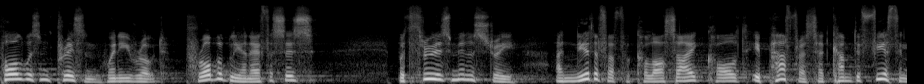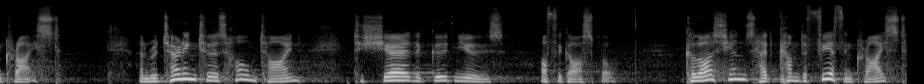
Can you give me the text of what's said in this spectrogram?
Paul was in prison when he wrote, probably in Ephesus, but through his ministry, a native of Colossae called Epaphras had come to faith in Christ and returning to his hometown to share the good news of the gospel. Colossians had come to faith in Christ,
